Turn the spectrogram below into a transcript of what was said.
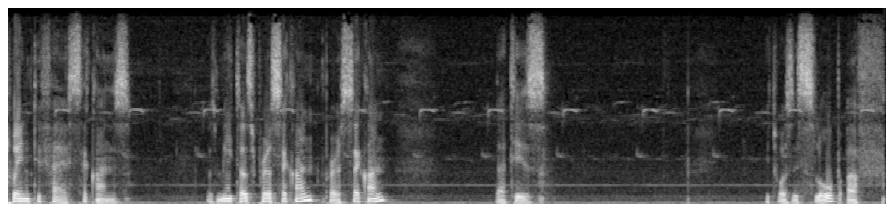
25 seconds was meters per second per second. That is it was the slope of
